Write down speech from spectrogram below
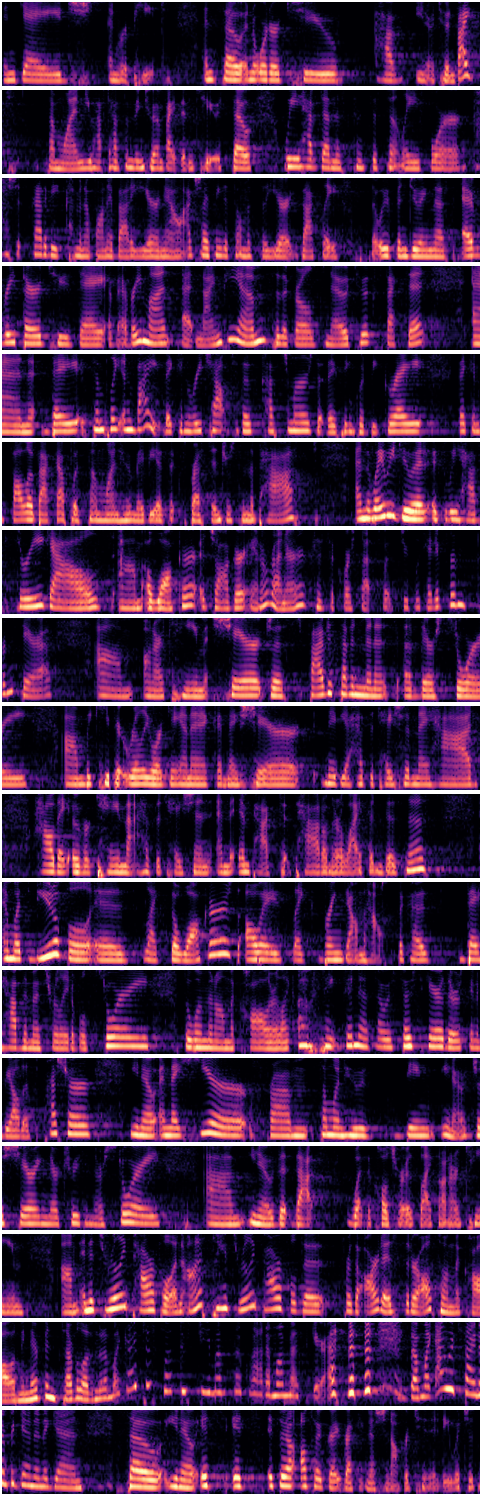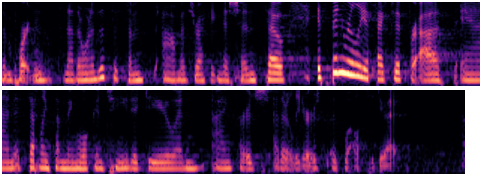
engage, and repeat. And so, in order to have, you know, to invite someone, you have to have something to invite them to. So we have done this consistently for, gosh, it's got to be coming up on about a year now. Actually, I think it's almost a year exactly that we've been doing this every third Tuesday of every month at 9 p.m. so the girls know to expect it. And they simply invite. They can reach out to those customers that they think would be great. They can follow back up with someone who maybe has expressed interest in the past. And the way we do it is we have three gals um, a walker, a jogger, and a runner, because of course that's what's duplicated from, from Sarah um, on our team, share just five to seven minutes of their story. Um, we keep it really organic, and they share maybe a hesitation they had, how they overcame that hesitation, and the impact it's had on their life and business. And what's beautiful is like the walkers always like bring down the house because they have the most relatable story. The women on the call are like, "Oh, thank goodness! I was so scared there was going to be all this pressure," you know. And they hear from someone who's being, you know, just sharing their truth and their story, um, you know, that that's what the culture is like on our team. Um, and it's really powerful. And honestly, it's really powerful for the artists that are also on the call. I mean, there have been several of them that I'm like, I just love this team. I'm so glad I'm on Maskcara. so I'm like, I would sign up again and again. So you know, it's it's it's also a great recognition opportunity, which is important. It's another one of the systems um, is recognition. So it's been really effective for us, and it's definitely something we'll continue to do. And I encourage other leaders as well to do it.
